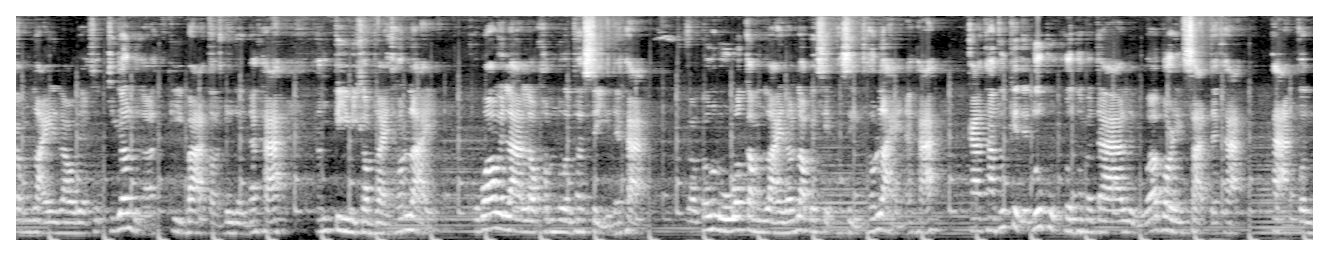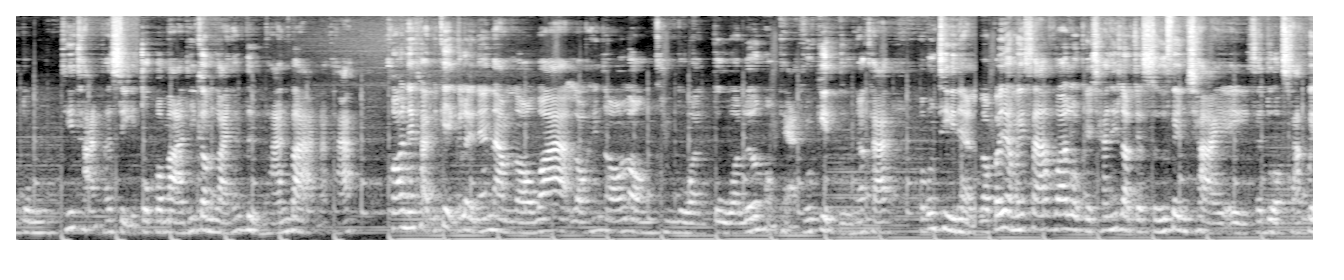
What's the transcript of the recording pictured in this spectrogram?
กำไรเราเนี่ยสุทธิก็เหลือกี่บาทต่อเดือนนะคะ ทั้งปีมีกำไรเท่าไหร่ ราะว่าเวลาเราคำนวณภาษีเนี่ยค่ะเราต้องรู้ว่ากำไรแล้วเราไปเสียภาษีเท่าไหร่นะคะ การทำธุรกิจในรูปบุคคลธรรมดา หรือว่าบริษัทนะคะต่างกันตรงที่ฐานภาษีตกประมาณที่กำไรทั้งหนึ่งล้านบาทนะคะข้อนี้ค่ะพี่เก่งก็เลยแนะนำน้องว่าลองให้น้องลองคำนวณตัวเรื่องของแผนธุรกิจดูนะคะเพราะบางทีเนี่ยเราก็ยังไม่ทราบว่าโลเคชันที่เราจะซื้อเฟรนไชส์ไอ้สะดวกซักไป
